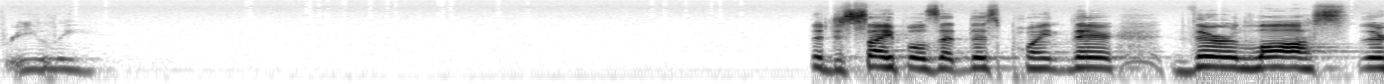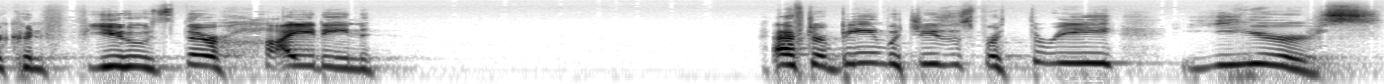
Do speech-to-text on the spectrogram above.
freely. The disciples at this point, they're, they're lost, they're confused, they're hiding. After being with Jesus for three years,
